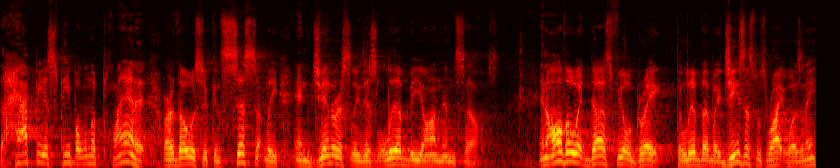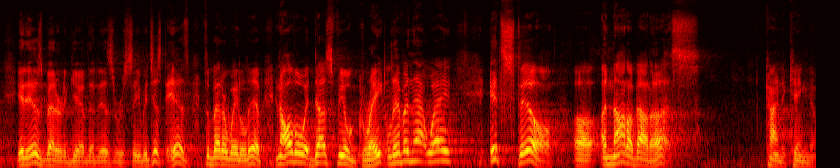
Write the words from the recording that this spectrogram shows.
The happiest people on the planet are those who consistently and generously just live beyond themselves. And although it does feel great to live that way, Jesus was right, wasn't he? It is better to give than it is to receive. It just is. It's a better way to live. And although it does feel great living that way, it's still uh, a not about us kind of kingdom.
